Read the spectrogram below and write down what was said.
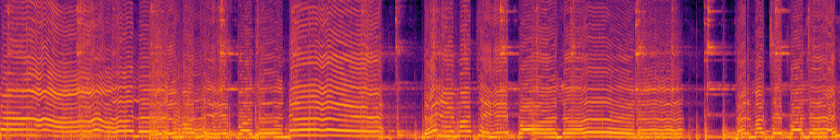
पालन. धर्माचे पालन धर्माचे पालन. धर्माचे पालन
